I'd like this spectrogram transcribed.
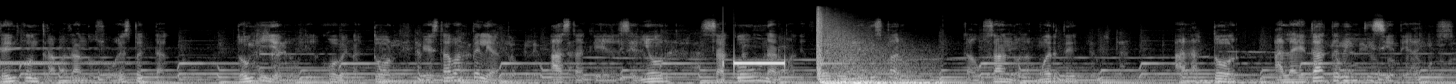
se encontraba dando su espectáculo, don Guillermo y el joven actor estaban peleando hasta que el señor sacó un arma de fuego y le disparó, causando la muerte al actor a la edad de 27 años.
